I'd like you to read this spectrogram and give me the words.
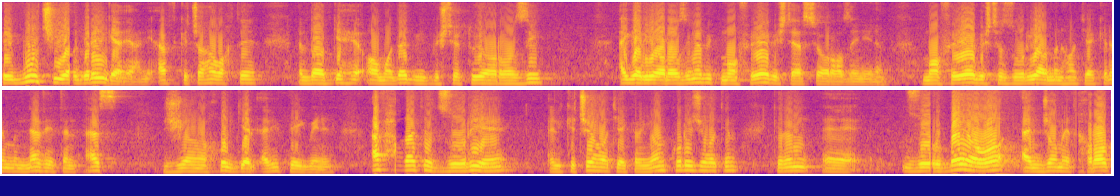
ببو چی یا گرنگه یعنی اف کچه ها وقت الدادگه آماده بید بشتر تو یا راضی اگر یا راضی نبید مافیه بشته از یا راضی نینم مافیه بشته زوریا من هاتیا کرن من نویتن از جیان خول گل اوی پیگ بینن اف حالت زوریه الکچه هاتیا کرن یان کوریجی هاتیا کرن زوربه و انجام خراب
